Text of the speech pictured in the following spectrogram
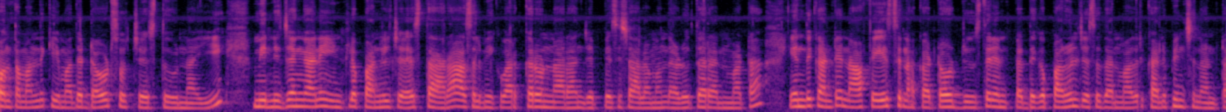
కొంతమందికి ఈ మధ్య డౌట్స్ వచ్చేస్తూ ఉన్నాయి. మీరు నిజంగానే ఇంట్లో పనులు చేస్తారా? అసలు మీకు వర్కర్ ఉన్నారా? అని చెప్పేసి చాలామంది అడుగుతారనమాట ఎందుకంటే నా ఫేస్ నా కట్అవుట్ చూస్తే నేను పెద్దగా పనులు చేసేదాని మాదిరి కనిపించనంట.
